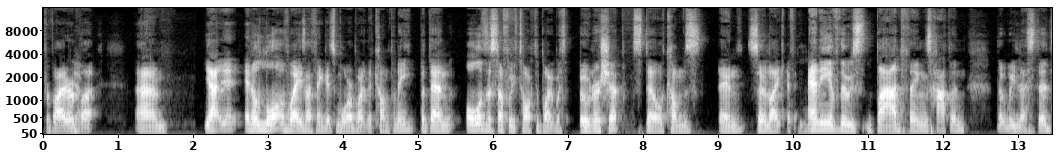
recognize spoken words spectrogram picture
provider. Yep. But um, yeah, in a lot of ways, I think it's more about the company. But then all of the stuff we've talked about with ownership still comes in. So like if any of those bad things happen that we listed,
